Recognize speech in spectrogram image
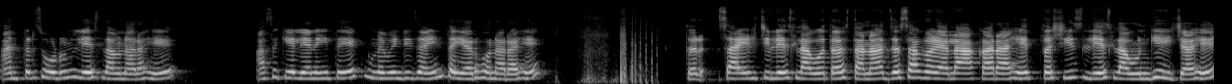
अंतर सोडून लेस लावणार आहे. असं केल्याने इथे एक नवीन डिझाईन तयार होणार आहे. तर साईडची लेस लावत असताना जसा गळ्याला आकार आहे तशीच लेस लावून घ्यायची आहे.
